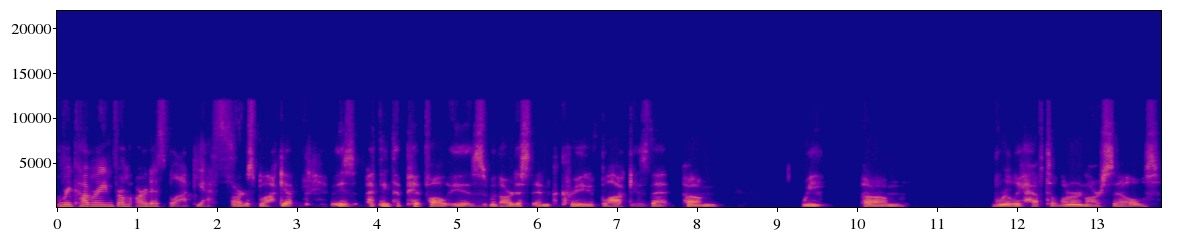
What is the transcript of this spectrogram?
recovering from artist block yes artist block yeah. is i think the pitfall is with artist and creative block is that um we um really have to learn ourselves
